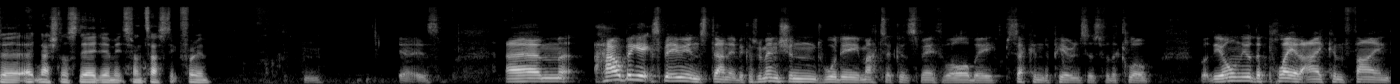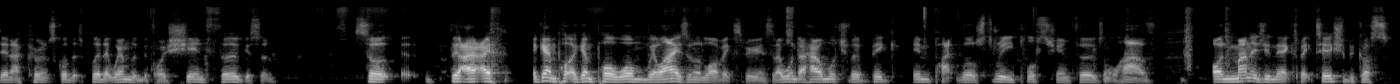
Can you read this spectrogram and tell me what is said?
uh, at National Stadium. It's fantastic for him. Hmm. Yeah, it is. Um, how big experience, Danny? Because we mentioned Woody, Mattock, and Smith will all be second appearances for the club. But the only other player that I can find in our current squad that's played at Wembley before is Shane Ferguson. So the, I, I again, again, Paul Warne relies on a lot of experience, and I wonder how much of a big impact those three plus Shane Ferguson will have on managing the expectation because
